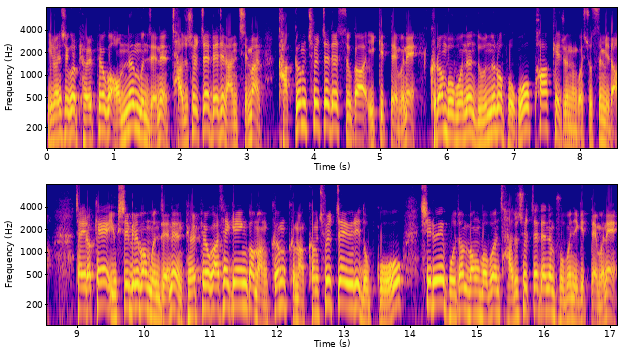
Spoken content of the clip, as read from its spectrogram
이런 식으로 별표가 없는 문제는 자주 출제되진 않지만 가끔 출제될 수가 있기 때문에 그런 부분은 눈으로 보고 파악해주는 것이 좋습니다. 자 이렇게 61번 문제는 별표가 3개인 것만큼 그만큼 출제율이 높고 시료의 보전 방법은 자주 출제되는 부분이기 때문에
